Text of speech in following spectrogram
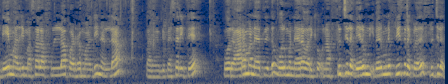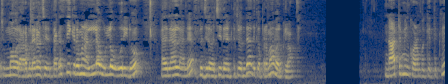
இதே மாதிரி மசாலா ஃபுல்லா படுற மாதிரி நல்லா பாருங்க இப்படி பெசரிட்டு ஒரு அரை மணி நேரத்துல இருந்து ஒரு மணி நேரம் வரைக்கும். நான் ஃப்ரிட்ஜில் வெறும் வெறுமனே ஃப்ரீசர் வைக்கூடாது ஃப்ரிட்ஜில் சும்மா ஒரு அரை மணி நேரம் வச்சு எடுத்தாக்க சீக்கிரமா நல்லா உள்ள ஊறிடும். அதனால நான் ஃப்ரிட்ஜில் வச்சு இதை எடுத்துட்டு வந்து அதுக்கப்புறமா வறுக்கலாம். நாட்டு மீன் குழம்பு வைக்கிறதுக்கு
